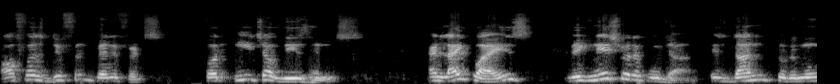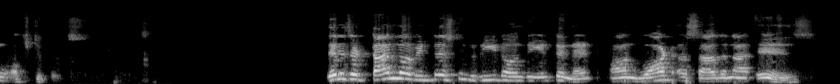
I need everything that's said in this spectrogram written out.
offers different benefits for each of these hymns. And likewise, Vigneshwara Puja is done to remove obstacles. There is a ton of interesting read on the internet on what a sadhana is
